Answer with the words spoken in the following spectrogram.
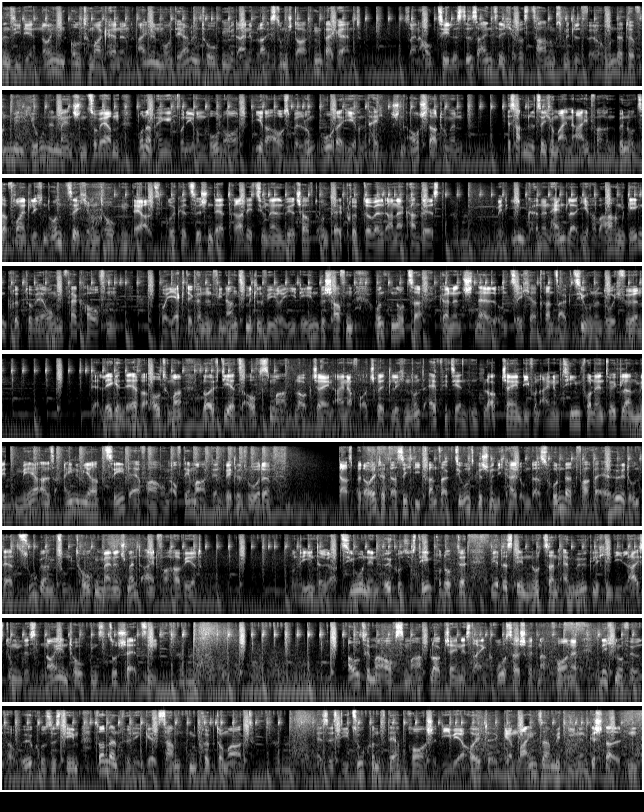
neuen Ultima kennen, einen modernen Token mit einem leistungsstarken Backend. Sein Hauptziel ist es, ein sicheres Zahlungsmittel für hunderte von Millionen Menschen zu werden, unabhängig von ihrem Wohnort, ihrer Ausbildung oder ihren technischen Ausstattungen. Es handelt sich um einen einfachen, benutzerfreundlichen und sicheren Token, der als Brücke zwischen der traditionellen Wirtschaft und der Kryptowelt anerkannt ist. Mit ihm können Händler ihre Waren gegen Kryptowährungen verkaufen. Projekte können Finanzmittel für ihre Ideen beschaffen und Nutzer können schnell und sicher Transaktionen durchführen. Der legendäre Ultima läuft jetzt auf Smart Blockchain, einer fortschrittlichen und effizienten Blockchain, die von einem Team von Entwicklern mit mehr als einem Jahrzehnt Erfahrung auf dem Markt entwickelt wurde. Das bedeutet, dass sich die Transaktionsgeschwindigkeit um das Hundertfache erhöht und der Zugang zum Tokenmanagement einfacher wird. Und die Integration in Ökosystemprodukte wird es den Nutzern ermöglichen, die Leistungen des neuen Tokens zu schätzen. Ultima auf Smart Blockchain ist ein großer Schritt nach vorne, nicht nur für unser Ökosystem, sondern für den gesamten Kryptomarkt. Es ist die Zukunft der Branche, die wir heute gemeinsam mit Ihnen gestalten.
